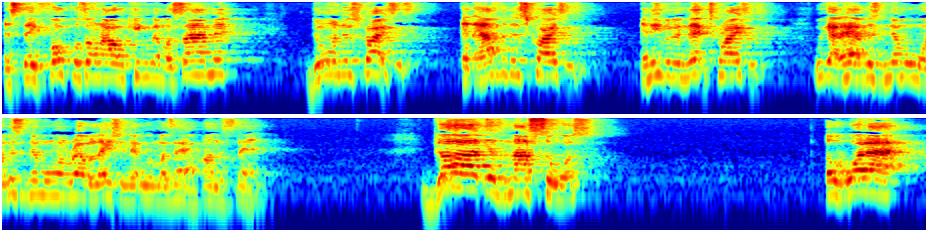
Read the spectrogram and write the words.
and stay focused on our kingdom assignment during this crisis and after this crisis and even the next crisis, we got to have this number one. This is number one revelation that we must have understanding. God is my source of what I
